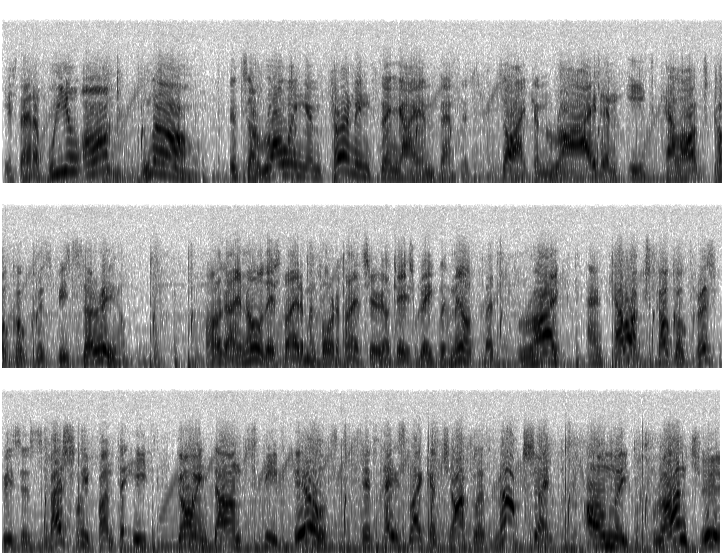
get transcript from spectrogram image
Is that a wheel, Ogg? No, it's a rolling and turning thing I invented, so I can ride and eat Kellogg's Cocoa Krispies cereal. Ogg, I know this vitamin-fortified cereal tastes great with milk, but... Right, and Kellogg's Cocoa Krispies is especially fun to eat going down steep hills. It tastes like a chocolate milkshake, only crunchy.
